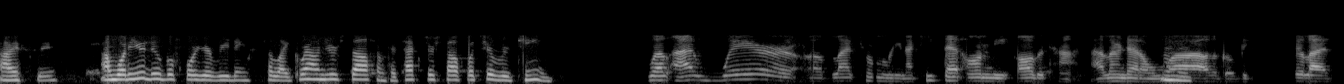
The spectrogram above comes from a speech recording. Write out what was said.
I see. And what do you do before your readings to like ground yourself and protect yourself? What's your routine? Well, I wear a black tourmaline. I keep that on me all the time. I learned that a Mhm. while ago because I realized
